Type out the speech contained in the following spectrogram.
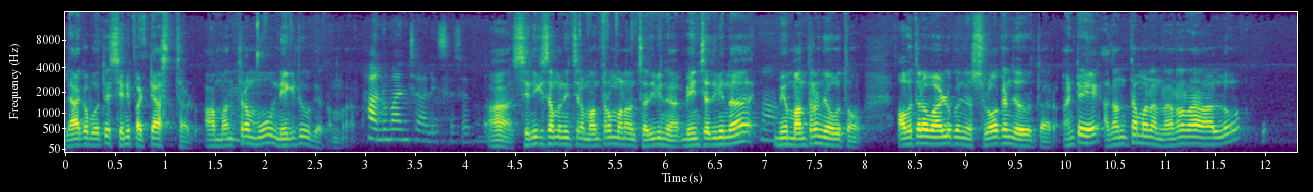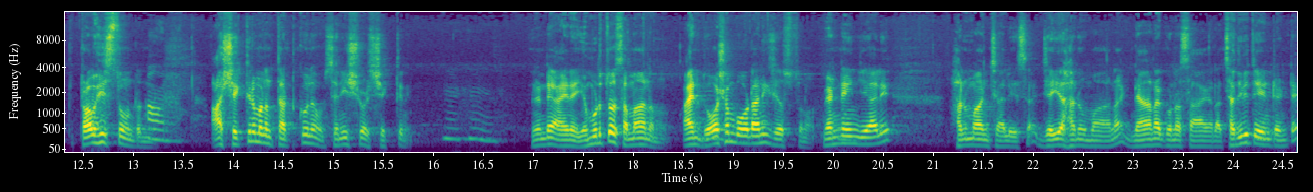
లేకపోతే శని పట్టేస్తాడు. ఆ మంత్రము నెగిటివ్ కదమ్మా. హనుమాన్ చాలీసా శనికి సంబంధించిన మంత్రం మనం చదివినా మేము చదివినా మేము మంత్రం చదువుతాం. అవతల వాళ్ళు కొంచెం శ్లోకం చదువుతారు. అంటే అదంతా మన నరనరాల్లో ప్రవహిస్తూ ఉంటుంది. ఆ శక్తిని మనం తట్టుకోలేము శనీశ్వర శక్తిని. ఎందుకంటే ఆయన యముడితో సమానం. ఆయన దోషం పోవడానికి చేస్తున్నాం. వెంటనే ఏం చేయాలి? హనుమాన్ చాలీస జయ హనుమాన జ్ఞాన గుణసాగర చదివితే ఏంటంటే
